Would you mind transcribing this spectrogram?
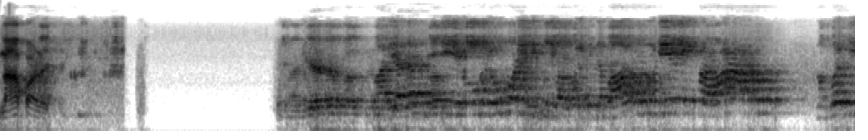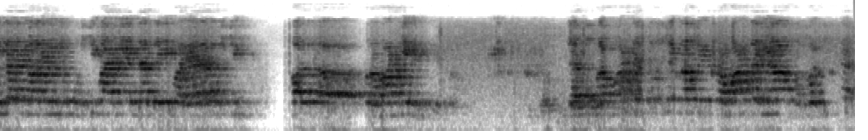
ના પાડે છે મર્યાદા પુષ્ટિ એવું એવું પણ લીધું ભગવદ ગીતા મહાપ્રભુ એ એક પ્રમાણ આપણું ભગવદ ગીતા ગણેલું પુષ્ટિ માર્ગની અંદર એ મર્યાદા પુષ્ટિ ફલ અ, પ્રમાણ કેવી રીતે જે પ્રમાણ ચતુર્થીનું એક પ્રમાણ તો અહીંયા ભગવદ ગીતા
